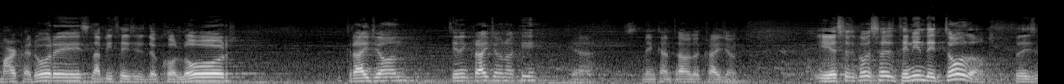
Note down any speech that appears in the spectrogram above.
marcadores, lápices de color, crayon, ¿tienen crayon aquí? Me encantaba el crayon. Y esas cosas tenían de todo. Entonces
